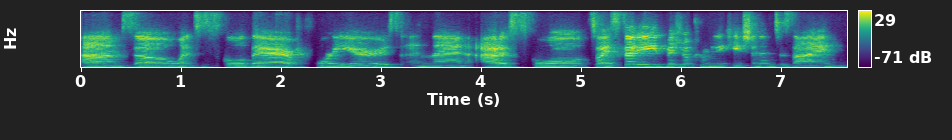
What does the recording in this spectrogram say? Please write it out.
Um, so went to school there for four years and then out of school, so I studied visual communication and design.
